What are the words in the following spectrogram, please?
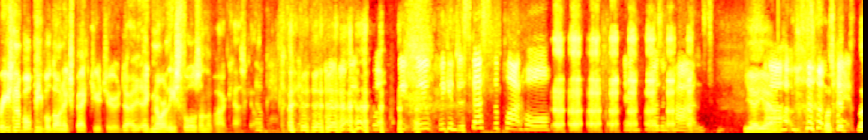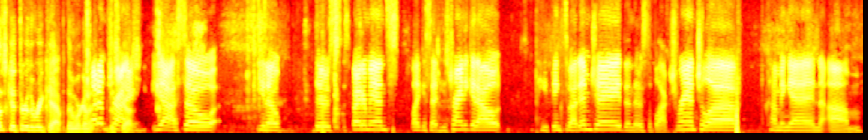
Reasonable people don't expect you to D- ignore these fools on the podcast. Kelly. Okay. yeah. well, we, we, we can discuss the plot hole and pros and cons. Yeah, yeah. Um, let's but- get let's get through the recap. Then we're gonna but I'm discuss. trying. Yeah. So, you know, there's Spider Man's, like I said, he's trying to get out. He thinks about MJ. Then there's the Black Tarantula coming in. Um,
